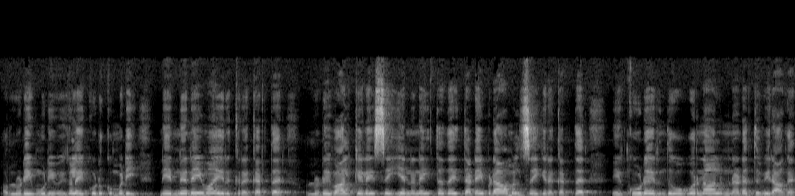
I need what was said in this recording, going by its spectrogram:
அவர்களுடைய முடிவுகளை கொடுக்கும்படி நீர் நினைவாக இருக்கிற கர்த்தர். அவர்களுடைய வாழ்க்கையில செய்ய நினைத்ததை தடைபடாமல் செய்கிற கர்த்தர். நீர் கூட இருந்து ஒவ்வொரு நாளும் நடத்துவீராக.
